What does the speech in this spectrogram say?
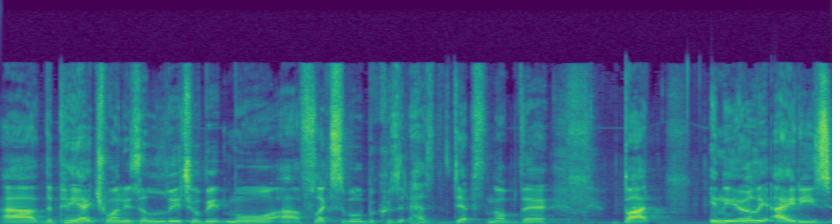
Uh, the PH1 is a little bit more uh, flexible because it has the depth knob there, but in the early 80s,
